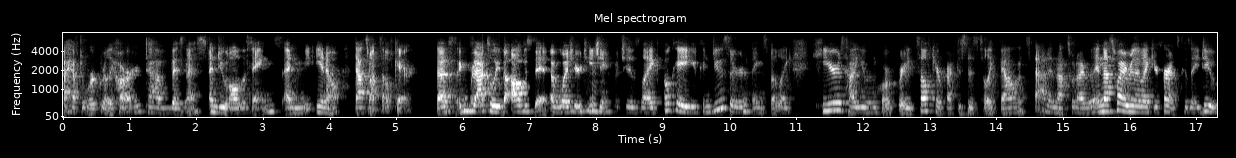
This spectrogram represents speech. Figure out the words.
I have to work really hard to have a business and do all the things. And, you know, that's not self care. That's exactly right. the opposite of what you're teaching, which is like, okay, you can do certain things, but like, here's how you incorporate self care practices to like balance that. And that's what I really, and that's why I really like your cards because I do,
